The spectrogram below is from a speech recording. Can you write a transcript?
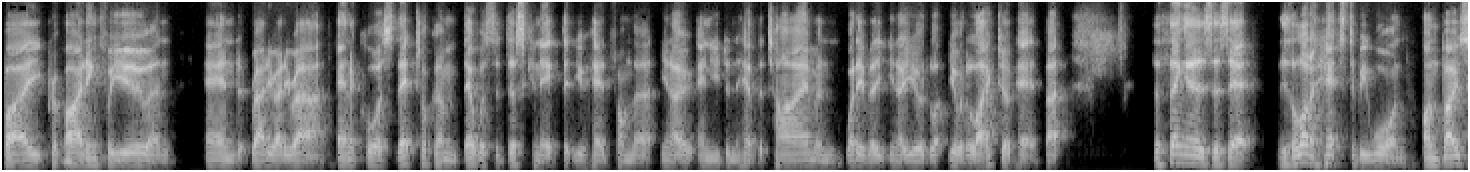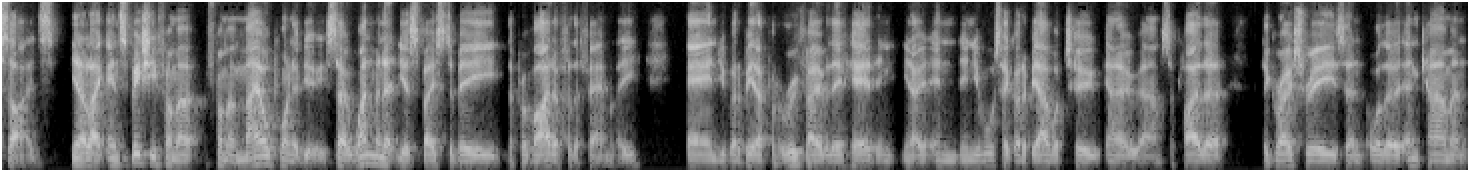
by providing for you and and radi radi rah and of course that took him that was the disconnect that you had from the you know and you didn't have the time and whatever you know you would you would have liked to have had. But the thing is is that there's a lot of hats to be worn on both sides you know like and especially from a from a male point of view. So one minute you're supposed to be the provider for the family and you've got to be able to put a roof over their head, and you know, and then you've also got to be able to, you know, um, supply the the groceries and or the income and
